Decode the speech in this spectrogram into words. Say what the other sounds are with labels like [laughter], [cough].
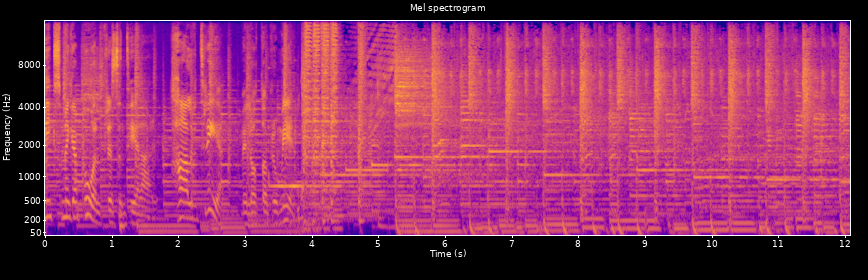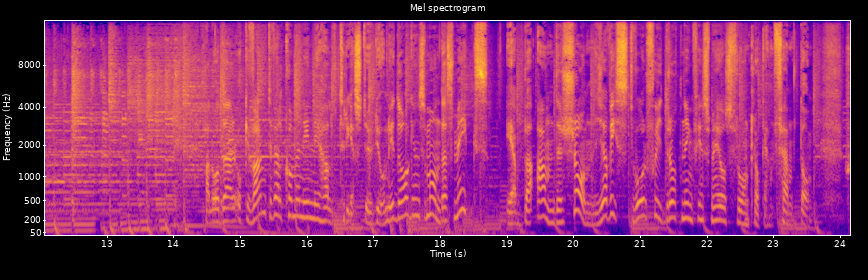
Mix Megapol presenterar Halv tre med Lotta Bromé. Hallå där och varmt välkommen in i Halv tre-studion. I dagens måndagsmix Ebba Andersson. Ja, visst, vår skidrottning finns med oss från klockan 15.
